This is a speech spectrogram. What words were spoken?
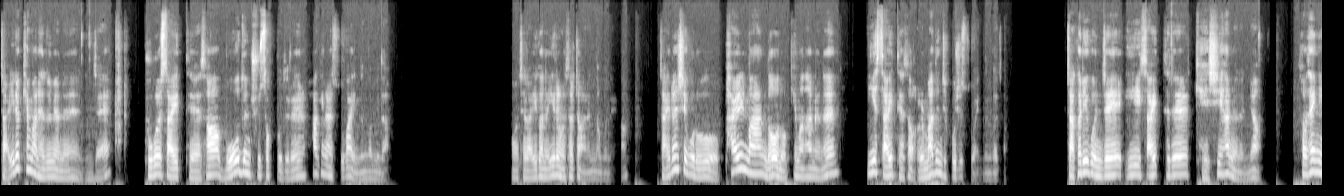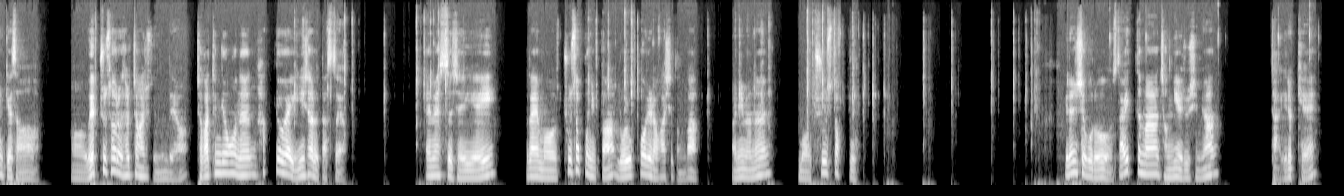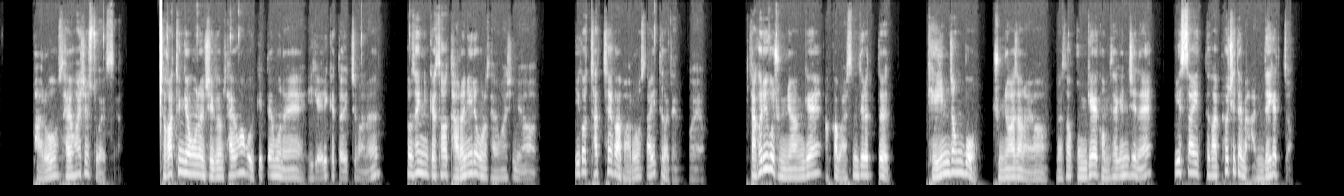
자 이렇게만 해두면은 이제 구글 사이트에서 모든 출석부들을 확인할 수가 있는 겁니다. 어, 제가 이거는 이름을 설정 안 했나 보네요. 자 이런 식으로 파일만 넣어 놓기만 하면은 이 사이트에서 얼마든지 보실 수가 있는 거죠. 자 그리고 이제 이 사이트를 게시하면은요 선생님께서 어, 웹 주소를 설정하실 수 있는데요. 저 같은 경우는 학교의 이니셜을 땄어요. MSJA 그 다음에 뭐 출석부니까 롤콜이라고 하시던가 아니면은 뭐 출석부 이런 식으로 사이트만 정리해 주시면 자 이렇게 바로 사용하실 수가 있어요. 저 같은 경우는 지금 사용하고 있기 때문에 이게 이렇게 떠 있지만은 선생님께서 다른 이름으로 사용하시면 이것 자체가 바로 사이트가 되는 거예요. 자, 그리고 중요한 게 아까 말씀드렸듯 개인정보 중요하잖아요. 그래서 공개 검색 엔진에 이 사이트가 표시되면 안 되겠죠.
